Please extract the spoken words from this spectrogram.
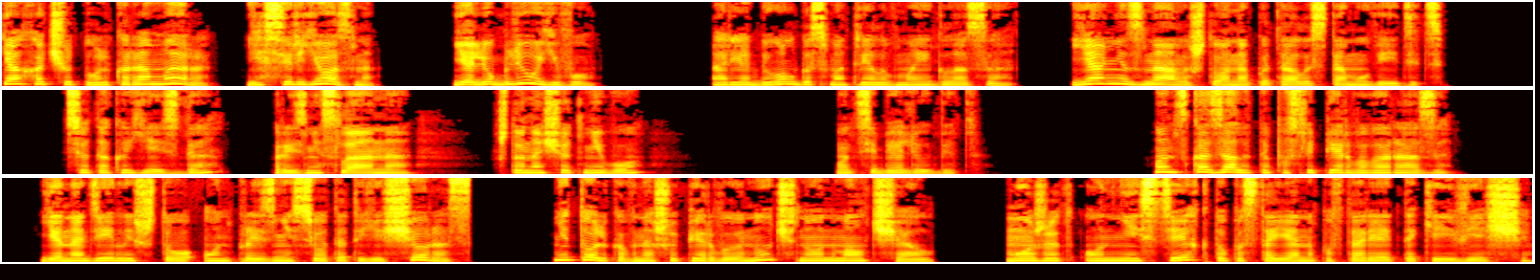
Я хочу только Ромера. Я серьезно. Я люблю его. Ария долго смотрела в мои глаза. Я не знала, что она пыталась там увидеть. Все так и есть, да?» — произнесла она. «Что насчет него?» «Он тебя любит». Он сказал это после первого раза. Я надеялась, что он произнесет это еще раз, не только в нашу первую ночь, но он молчал. Может, он не из тех, кто постоянно повторяет такие вещи.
